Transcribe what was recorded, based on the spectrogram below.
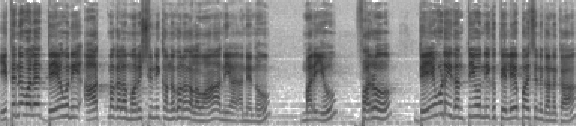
ఇతని వలె దేవుని ఆత్మగల మనుష్యుని కనుగొనగలవా? అని నేను మరియు ఫరో దేవుడు ఇదంతయో నీకు తెలియపరిచిన గనుక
